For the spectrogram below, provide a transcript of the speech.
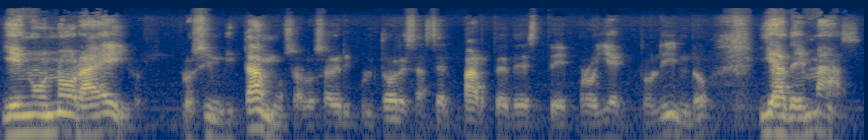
Y en honor a ellos, los invitamos a los agricultores a ser parte de este proyecto lindo. Y además,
